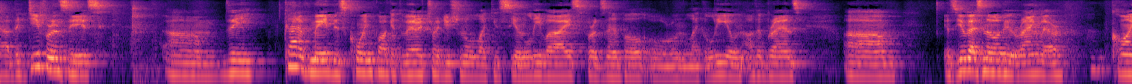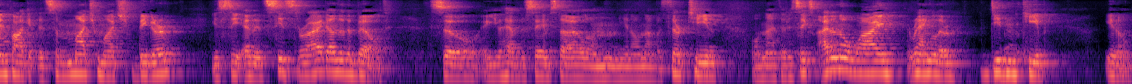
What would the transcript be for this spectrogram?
uh, the difference is um, they kind of made this coin pocket very traditional like you see on Levi's, for example, or on like Leo and other brands. Um, as you guys know, the Wrangler coin pocket, it's much, much bigger you see, and it sits right under the belt. So you have the same style on, you know, number 13 or 936. I don't know why Wrangler didn't keep, you know,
